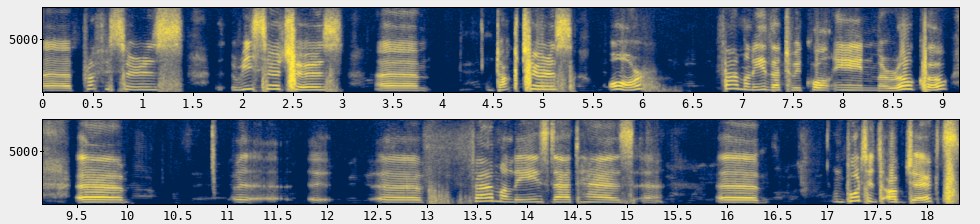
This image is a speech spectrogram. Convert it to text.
uh, professors, researchers, um, doctors, or family that we call in Morocco uh, uh, uh, families that has important objects.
